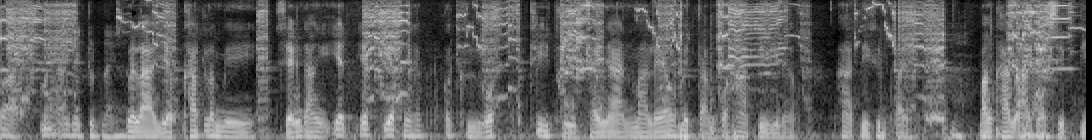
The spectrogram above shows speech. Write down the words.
ว่ามันดังจากจุดไหน เวลาเหยียบคลัตช์แล้วมีเสียงดังเอียดเอียดเอียดนะครับ ก็คือรถที่ถูกใช้งานมาแล้วไม่ต่ำกว่า 5 ปีนะครับ5ปีขึ้นไป บางคันอาจจะ10ปี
